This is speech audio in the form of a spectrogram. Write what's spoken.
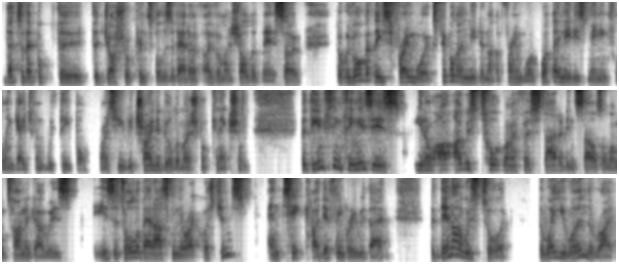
that's what that book, the the Joshua Principle, is about over my shoulder there. So, but we've all got these frameworks. People don't need another framework. What they need is meaningful engagement with people, right? So you're trying to build emotional connection. But the interesting thing is, is you know, I, I was taught when I first started in sales a long time ago is is it's all about asking the right questions and tick. I definitely agree with that. But then I was taught the way you earn the right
